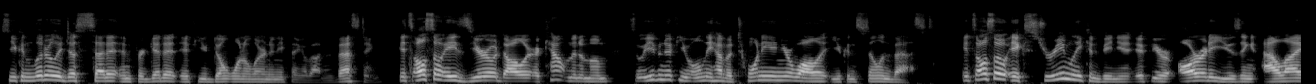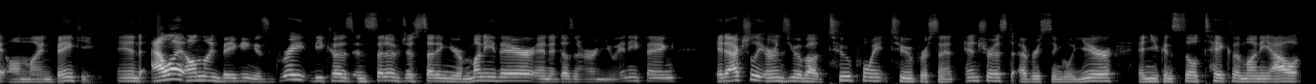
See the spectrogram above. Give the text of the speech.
so you can literally just set it and forget it if you don't want to learn anything about investing. It's also a $0 account minimum, so even if you only have a 20 in your wallet, you can still invest. It's also extremely convenient if you're already using Ally Online Banking. And Ally Online Banking is great because instead of just setting your money there and it doesn't earn you anything, it actually earns you about 2.2% interest every single year, and you can still take the money out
